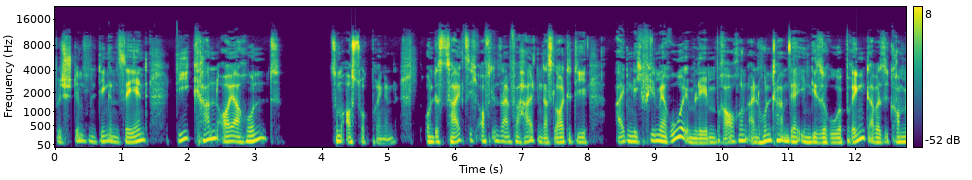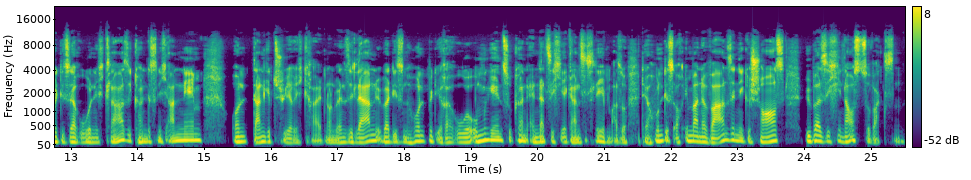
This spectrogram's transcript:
bestimmten Dingen sehnt, die kann euer Hund zum Ausdruck bringen. Und es zeigt sich oft in seinem Verhalten, dass Leute, die eigentlich viel mehr Ruhe im Leben brauchen, einen Hund haben, der ihnen diese Ruhe bringt, aber sie kommen mit dieser Ruhe nicht klar, sie können das nicht annehmen und dann gibt es Schwierigkeiten. Und wenn sie lernen, über diesen Hund mit ihrer Ruhe umgehen zu können, ändert sich ihr ganzes Leben. Also der Hund ist auch immer eine wahnsinnige Chance, über sich hinauszuwachsen.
